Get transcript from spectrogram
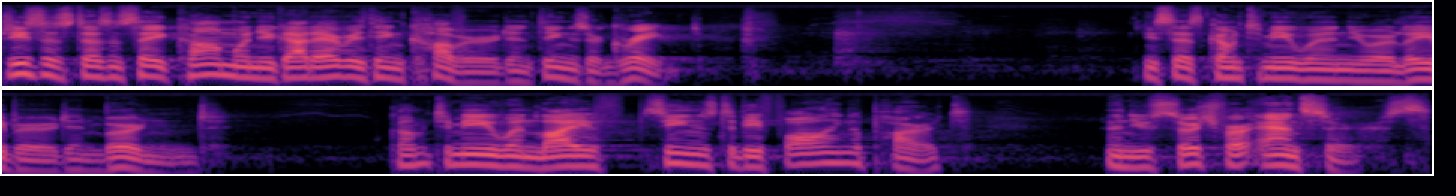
Jesus doesn't say, Come when you got everything covered and things are great. He says, Come to me when you are labored and burdened. Come to me when life seems to be falling apart and you search for answers.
